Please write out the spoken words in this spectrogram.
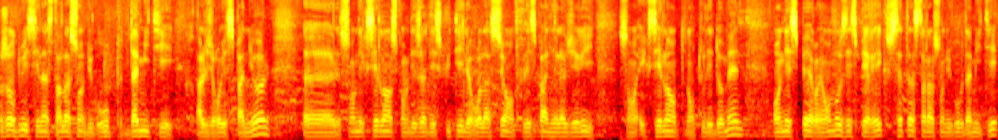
Aujourd'hui, c'est l'installation du groupe d'amitié algéro-espagnol. Euh, son excellence, comme déjà discuté, les relations entre l'Espagne et l'Algérie sont excellentes dans tous les domaines. On espère et on ose espérer que cette installation du groupe d'amitié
